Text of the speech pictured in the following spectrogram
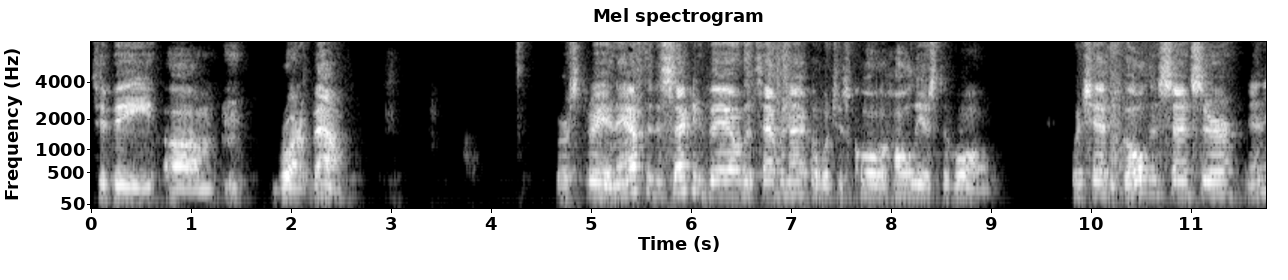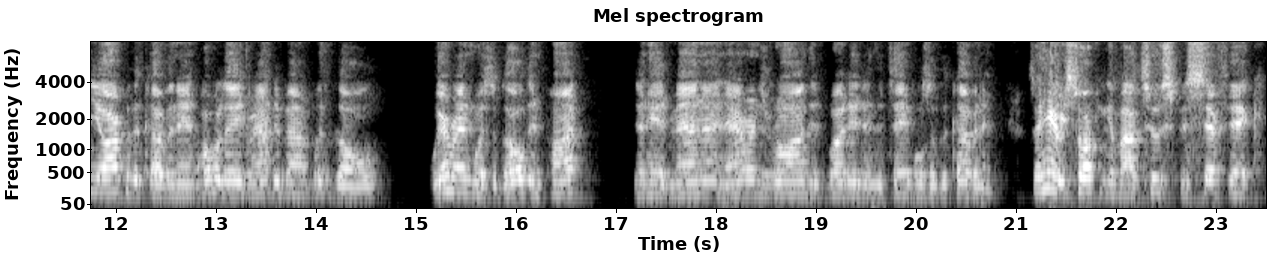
to be um, brought about. Verse 3 And after the second veil, the tabernacle, which is called the holiest of all, which had the golden censer and the ark of the covenant overlaid round about with gold, wherein was the golden pot that had manna, and Aaron's rod that budded in the tables of the covenant. So here he's talking about two specific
